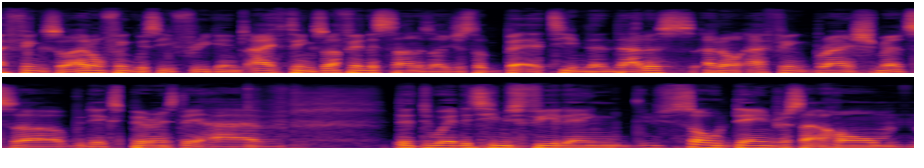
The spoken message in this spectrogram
I think so. I don't think we see three games. I think so. I think the Sounders are just a better team than Dallas. I don't. I think Brian Schmetzer, with the experience they have, the way the team's feeling, so dangerous at home.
